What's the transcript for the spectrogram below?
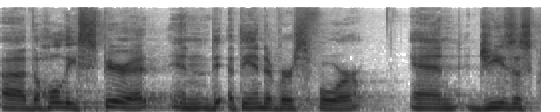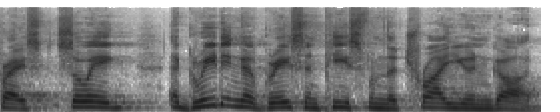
uh, the Holy Spirit in the, at the end of verse 4, and Jesus Christ. So a, a greeting of grace and peace from the triune God.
